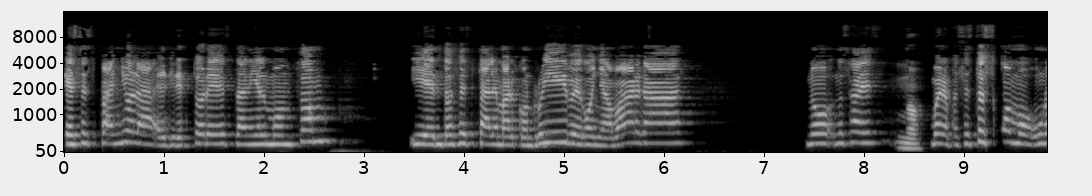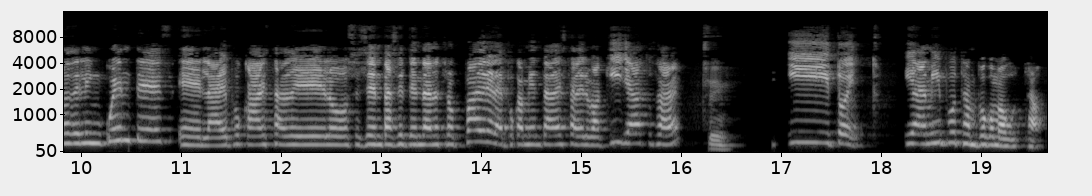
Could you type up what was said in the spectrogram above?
que es española, el director es Daniel Monzón, y entonces sale Marcon Ruiz, Begoña Vargas, no, ¿no sabes? No. Bueno, pues esto es como unos delincuentes en la época esta de los 60, 70 de nuestros padres, la época ambientada esta del vaquilla, ¿tú sabes? Sí. Y todo esto. Y a mí pues tampoco me ha gustado.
